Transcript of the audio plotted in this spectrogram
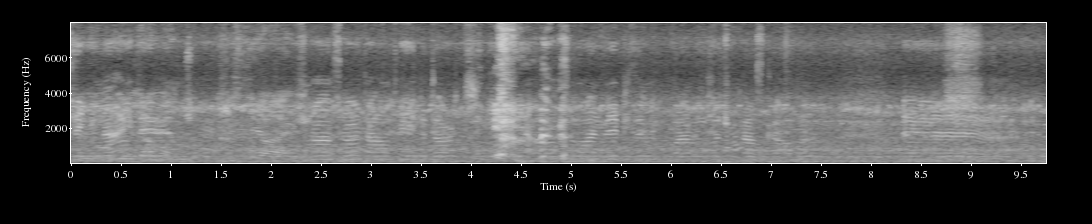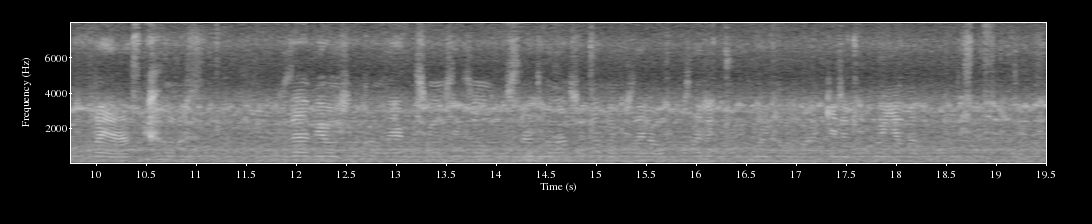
Herkese günaydın. Şu an saat 6.54. 7'ye 6 var ve bizim varmamıza çok az kaldı. Ee, bayağı az kaldı. Güzel bir yolculuk oldu. Yaklaşık 18-19 saat falan sürdü ama güzel oldu. Sadece çok uykum var. Gece çok uyuyamadım. Onun dışında sıkıntı yok.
